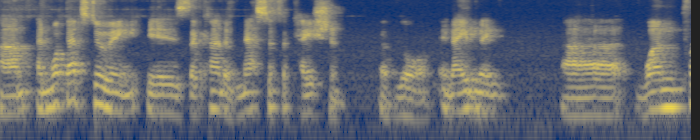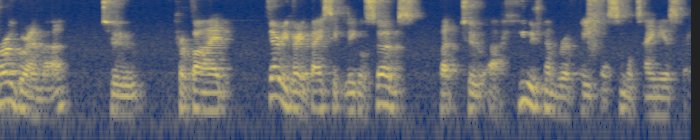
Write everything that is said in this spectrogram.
Um, and what that's doing is the kind of massification of law, enabling uh, one programmer to provide very, very basic legal service, but to a huge number of people simultaneously.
